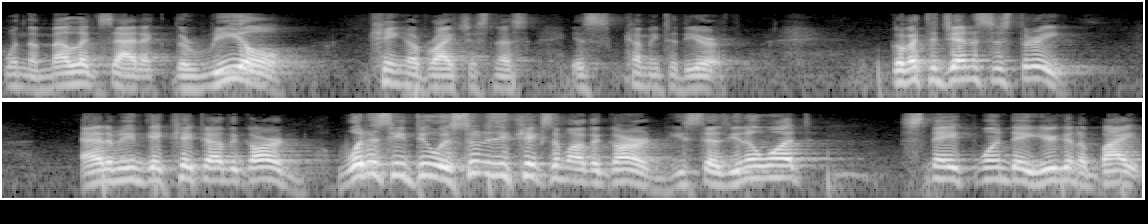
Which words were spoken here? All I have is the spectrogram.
when the Melchizedek, the real king of righteousness, is coming to the earth. Go back to Genesis 3. Adam and Eve get kicked out of the garden. What does he do as soon as he kicks them out of the garden? He says, You know what? Snake, one day you're going to bite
